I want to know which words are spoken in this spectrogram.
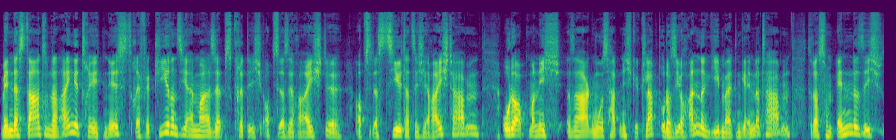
Wenn das Datum dann eingetreten ist, reflektieren Sie einmal selbstkritisch, ob Sie das erreichte, ob Sie das Ziel tatsächlich erreicht haben oder ob man nicht sagen muss, hat nicht geklappt oder Sie auch andere Gegebenheiten geändert haben, sodass am Ende sich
